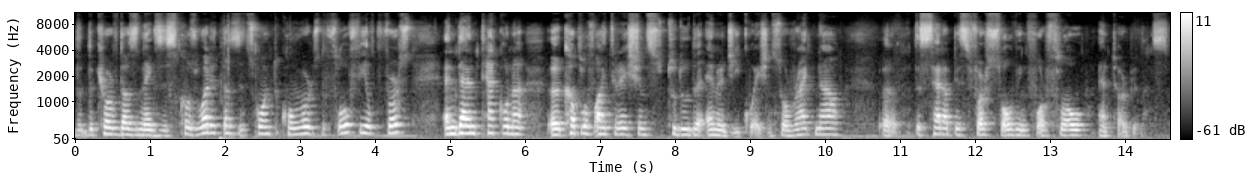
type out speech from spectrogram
the, the curve doesn't exist. Because what it does it's going to converge the flow field first and then tack on a, a couple of iterations to do the energy equation. So right now uh, the setup is first solving for flow and turbulence.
